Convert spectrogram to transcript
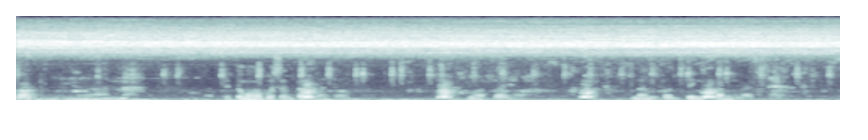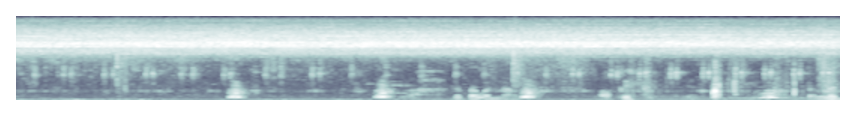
Ayan. Ito mga boss ang tanglad. Oh. Kuha tayo ng konting tanglad. Ah, Katawan lang. Okay. Ayan. Tanglad.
